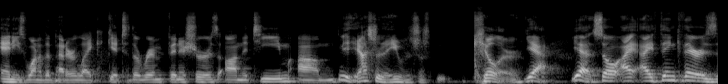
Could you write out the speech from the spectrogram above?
and he's one of the better like get to the rim finishers on the team um, Yesterday he was just killer. yeah, yeah. So I, I think there's,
